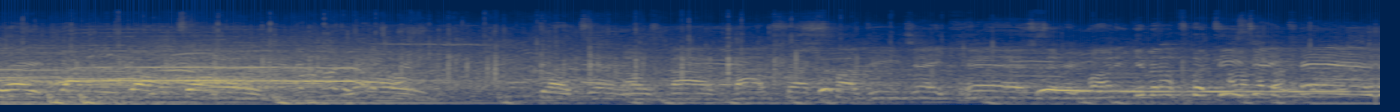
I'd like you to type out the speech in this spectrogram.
great banger, god damn. God damn, that was mad. Mad tracks by DJ Kez, everybody. Give it up for DJ Kez.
